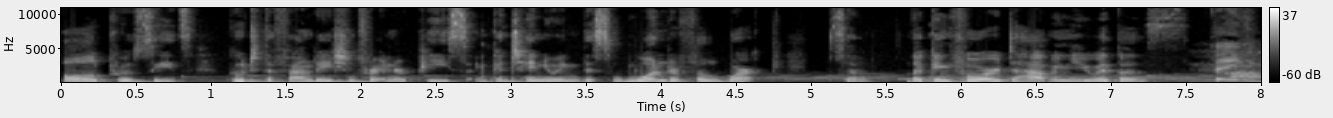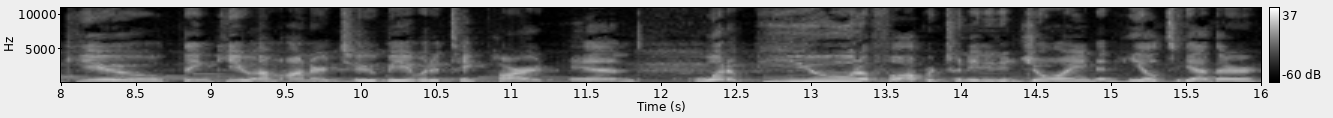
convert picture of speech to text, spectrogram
All proceeds go to the Foundation for Inner Peace and continuing this wonderful work. So looking forward to having you with us. Thank you. Thank you. I'm honored to be able to take part and what a beautiful opportunity to join and heal together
